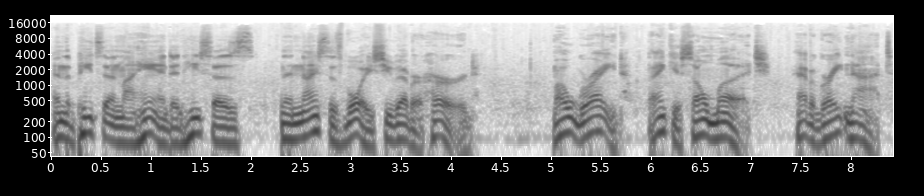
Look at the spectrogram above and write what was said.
and the pizza in my hand, and he says, the nicest voice you've ever heard, Oh, great. Thank you so much. Have a great night.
